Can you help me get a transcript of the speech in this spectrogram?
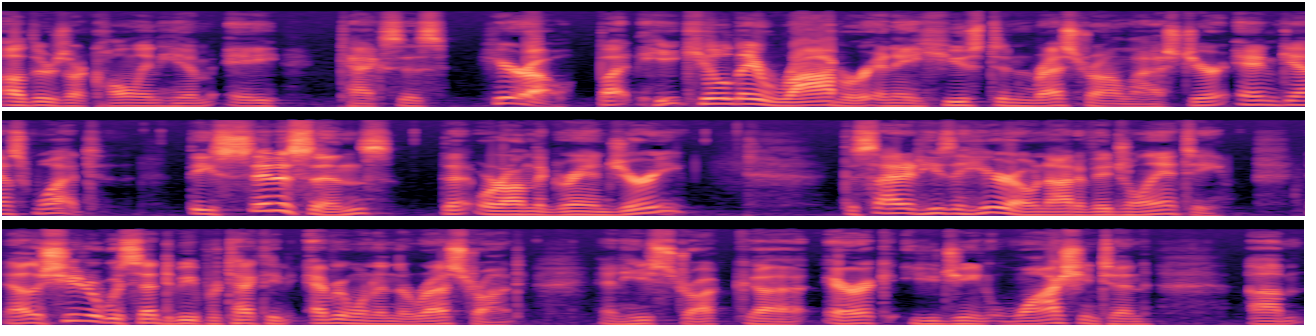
others are calling him a Texas hero. But he killed a robber in a Houston restaurant last year, and guess what? The citizens that were on the grand jury decided he's a hero, not a vigilante. Now, the shooter was said to be protecting everyone in the restaurant, and he struck uh, Eric Eugene Washington um,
